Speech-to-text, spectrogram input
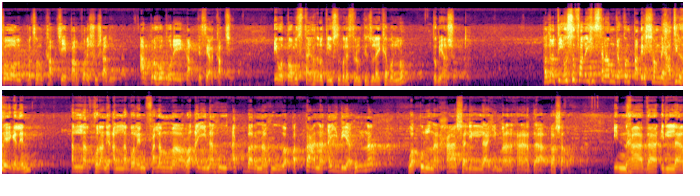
ফল, প্রথম খাচ্ছে, তারপরে সুস্বাদু। আগ্রহ ভরে কাটতেছে আর খাচ্ছে। এ মতো অবস্থায় হজরত ইউসুফ আলাইসালামকে জুলাইখা বলল, তুমি আসো। হজরত ইউসুফ আলহিসাম যখন তাদের সামনে হাজির হয়ে গেলেন, আল্লাহর কোরআনে আল্লাহ বলেন, ফালাম্মা রাআইনাহু আকবারনাহু ওয়া কাত্তানা আইদিয়াহুন্না ওয়া ইল্লা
